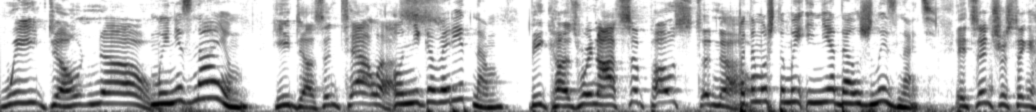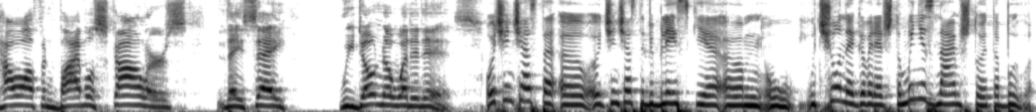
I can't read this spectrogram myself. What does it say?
We don't know. Мы не знаем. He doesn't tell Он не us говорит нам, because we're not supposed to know. потому что мы и не должны знать. It's interesting how often Bible scholars they say we don't know what it is. Очень часто, э, очень часто библейские эм, ученые говорят, что мы не знаем, что это было.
